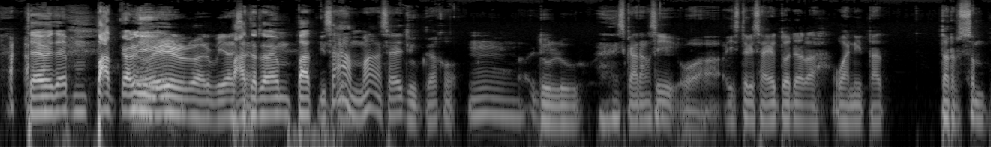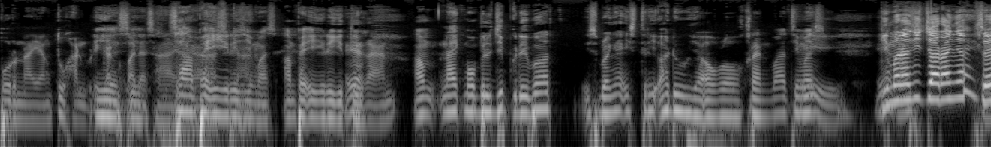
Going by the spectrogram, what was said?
Cewek saya empat kali. Oh, iya, luar biasa Pacar saya empat gitu. sama saya juga kok Hmm. dulu sekarang sih wah istri saya itu adalah wanita tersempurna yang Tuhan berikan Iya sih. kepada saya Sampai iri sih, sekarang. Mas. Sampai iri gitu. iya kan Am- naik mobil jeep gede banget. Sebelahnya istri. Aduh, ya Allah, keren banget sih, Mas. Iya. Gimana Iya sih caranya? Saya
